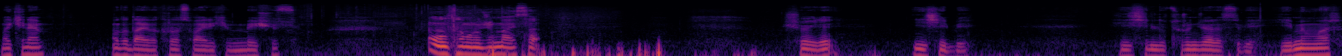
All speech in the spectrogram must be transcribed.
Makinem o da Daiwa Crossfire 2500. Oltamın ucundaysa şöyle yeşil bir yeşilli turuncu arası bir yemin var.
